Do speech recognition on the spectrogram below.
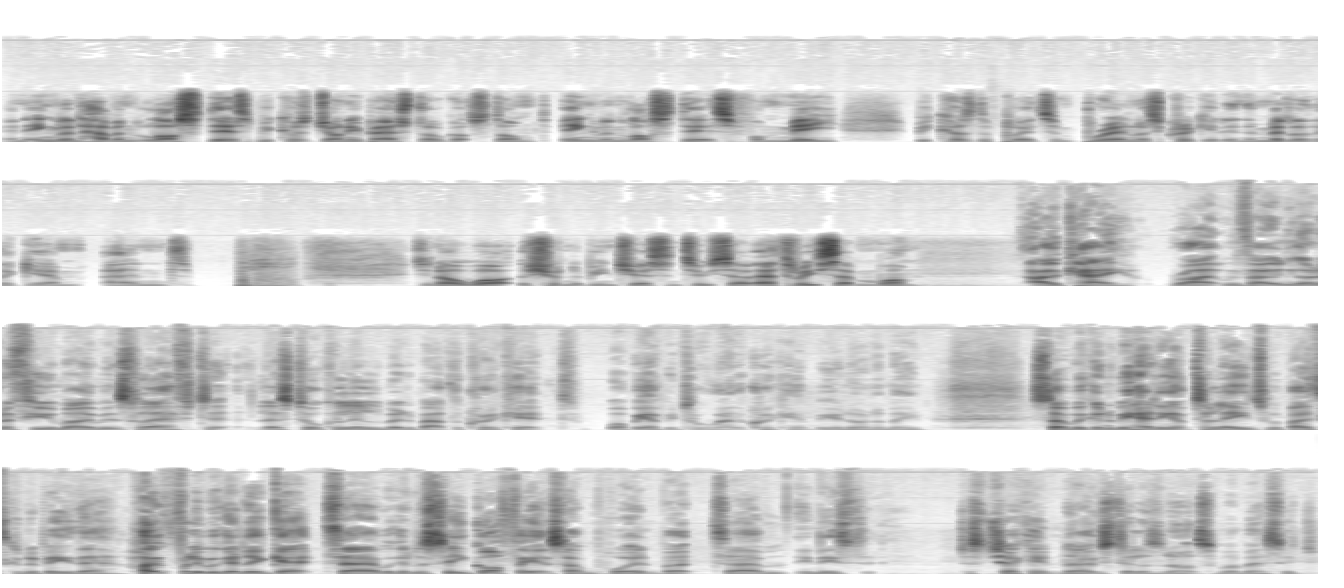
And England haven't lost this because Jonny Bairstow got stumped. England lost this for me because they played some brainless cricket in the middle of the game. And do you know what? They shouldn't have been chasing two seven, uh, 3 7 1. Okay, right. We've only got a few moments left. Let's talk a little bit about the cricket. Well, we have been talking about the cricket, but you know what I mean. So we're going to be heading up to Leeds. We're both going to be there. Hopefully, we're going to get uh, we're going to see Goughy at some point, but um, he needs to just check in. No, he still hasn't answered my message.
